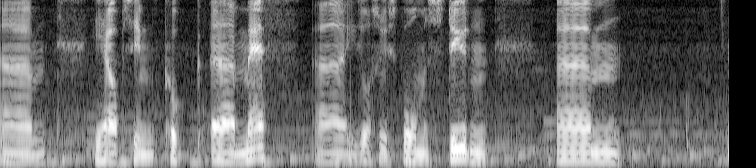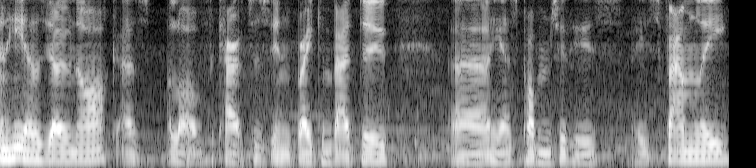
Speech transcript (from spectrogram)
um, he helps him cook uh, meth. Uh, he's also his former student. Um, and he has his own arc, as a lot of the characters in Breaking Bad do. Uh, he has problems with his his family,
